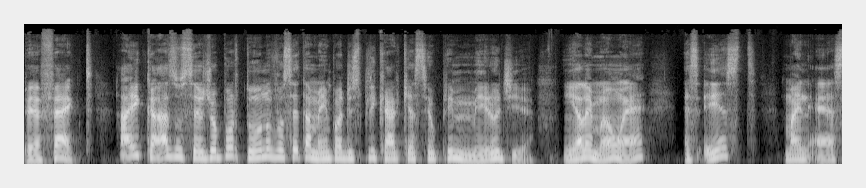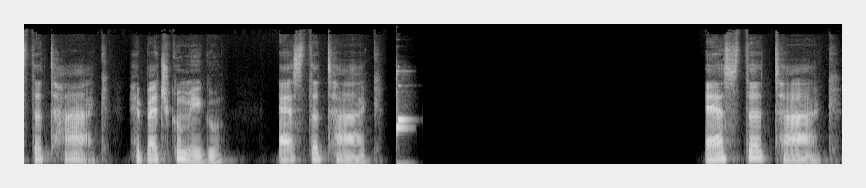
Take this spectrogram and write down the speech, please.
Perfeito! Aí, caso seja oportuno, você também pode explicar que é seu primeiro dia. Em alemão é Es ist mein erster Tag. Repete comigo. Erster Tag. Erster Tag.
